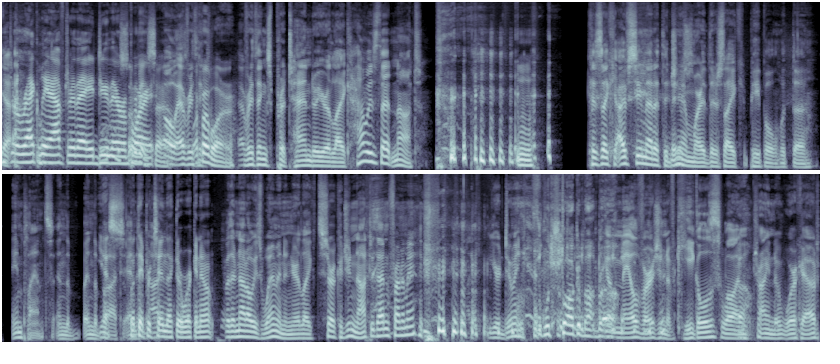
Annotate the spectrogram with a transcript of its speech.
Yeah. directly after they do their report. cerveza. Oh, Por everything's, favor. everything's pretend, or you're like, how is that not? Mm. Because like I've seen that at the It gym is. where there's like people with the implants in the in the Yes, butt, but they they're not- pretend like they're working out. but they're not always women, and you're like, sir, could you not do that in front of me? Like, you're doing it. What you talking about, bro? like a male version of Kegels while I'm Oh. trying to work out.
